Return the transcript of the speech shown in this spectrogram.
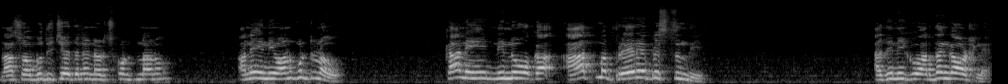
నా స్వబుద్ధి చేతనే నడుచుకుంటున్నాను అని నీవు అనుకుంటున్నావు. కానీ నిన్ను ఒక ఆత్మ ప్రేరేపిస్తుంది. అది నీకు అర్థం కావట్లే.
